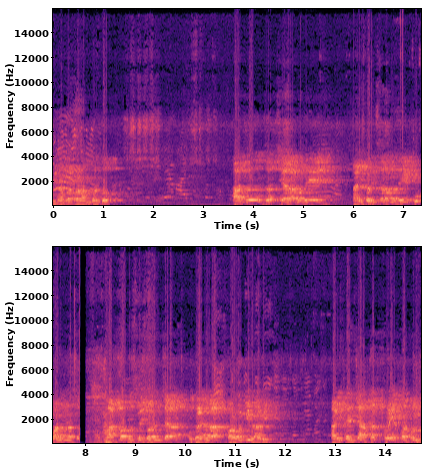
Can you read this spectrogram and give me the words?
विनम्र प्रणाम करतो. आज जत शहरामध्ये आणि परिसरामध्ये खूप आनंदाचं महात्मा बसवेश्वरांच्या पुतळ्याला परवानगी मिळावी आणि त्यांच्या अथक प्रयत्नातून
